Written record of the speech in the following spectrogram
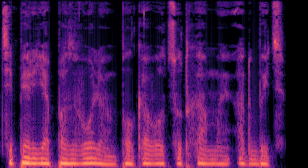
теперь я позволю полководцу Дхаммы отбыть.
